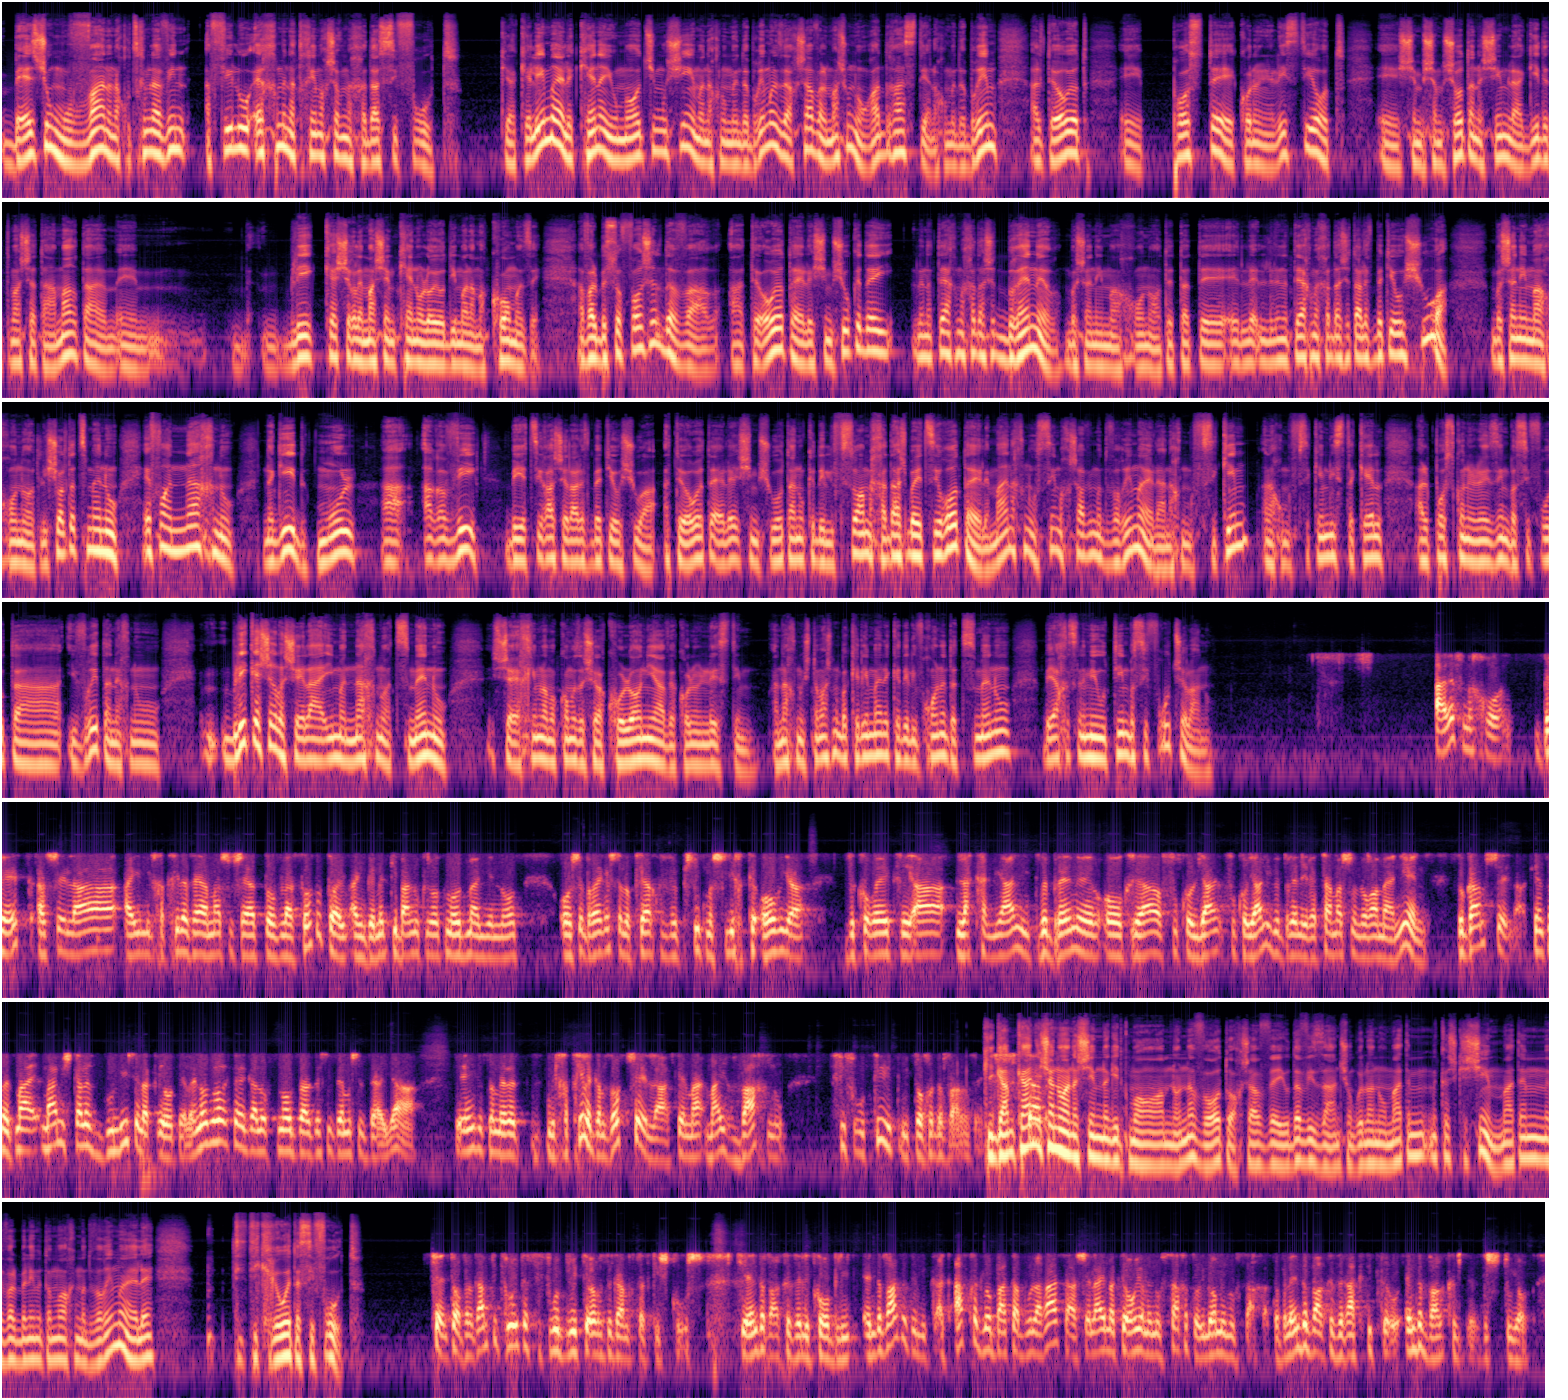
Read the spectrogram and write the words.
באיזשהו מובן, אנחנו צריכים להבין אפילו איך מנתחים עכשיו מחדש ספרות. כי הכלים האלה כן היו מאוד שימושיים. אנחנו מדברים על זה עכשיו, על משהו נורא דרסטי. אנחנו מדברים על תיאוריות אה, פוסט-קולוניאליסטיות, אה, שמשמשות אנשים להגיד את מה שאתה אמרת. אה, בלי קשר למה שהם כן או לא יודעים על המקום הזה. אבל בסופו של דבר, התיאוריות האלה שימשו כדי לנתח מחדש את ברנר בשנים האחרונות, את, את, אה, לנתח מחדש את א' ב' יהושע בשנים האחרונות, לשאול את עצמנו איפה אנחנו, נגיד, מול הערבי ביצירה של א' ב' יהושע. התיאוריות האלה שימשו אותנו כדי לפסוע מחדש ביצירות האלה. מה אנחנו עושים עכשיו עם הדברים האלה? אנחנו מפסיקים? אנחנו מפסיקים להסתכל על פוסט-קולוניאליזם בספרות העברית? אנחנו, בלי קשר לשאלה האם אנחנו עצמנו שייכים למקום הזה של הקולוניה והקולוניאליסטים, אנחנו השתמשנו בכלים האלה כדי לבחון את עצמנו ביחס למיעוטים בספרות שלנו. א', נכון. ב', השאלה האם מלכתחילה זה היה משהו שהיה טוב לעשות אותו, האם באמת קיבלנו קריאות מאוד מעניינות, או שברגע שאתה לוקח ופשוט משליך תיאוריה וקורא קריאה לקניאנית בברנר, או קריאה פוקויאנית בברנר, יצא משהו נורא מעניין. זו גם שאלה, כן? זאת אומרת, מה, מה המשקל הסגולי של הקריאות האלה? אני לא מדבר כרגע על אופנות ועל זה שזה מה שזה היה, כן? זאת אומרת, מלכתחילה גם זאת שאלה, כן? מה, מה הרווחנו? ספרותית מתוך הדבר הזה. כי גם כאן יש לנו אנשים, נגיד, כמו אמנון נבות, או עכשיו אה, יהודה ויזן, שאומרים לנו, מה אתם מקשקשים? מה אתם מבלבלים את המוח עם הדברים האלה? תקראו את הספרות. כן, טוב, אבל גם תקראו את הספרות בלי תיאור זה גם קצת קשקוש. כי אין דבר כזה לקרוא בלי... אין דבר כזה, אף אחד לא בא טבולה ראסה, השאלה אם התיאוריה מנוסחת או היא לא מנוסחת. אבל אין דבר כזה, רק תקראו, אין דבר כזה, זה שטויות.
